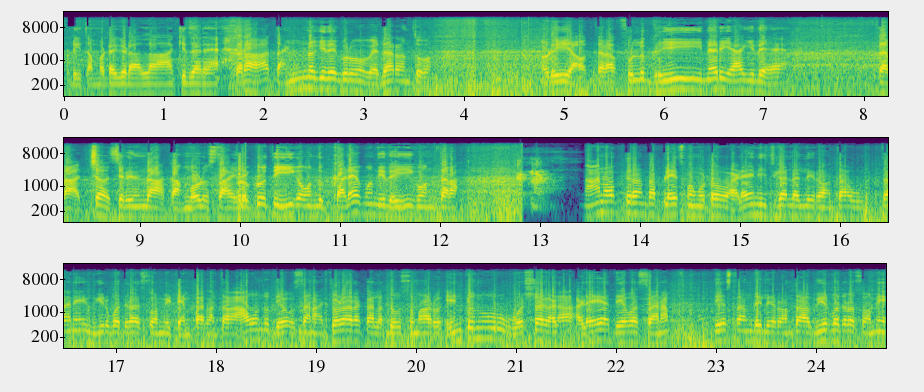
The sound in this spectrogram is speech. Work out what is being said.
ನೋಡಿ ತಮಟೆ ಗಿಡ ಎಲ್ಲ ಹಾಕಿದ್ದಾರೆ. ಥರ ತಣ್ಣಗಿದೆ ಗುರು ವೆದರ್ ಅಂತೂ. ನೋಡಿ, ಯಾವ ಥರ ಫುಲ್ ಗ್ರೀನರಿ ಆಗಿದೆ. ಥರ ಹಚ್ಚ ಹಸಿರಿನಿಂದ ಕಂಗೊಳಿಸ್ತಾ ಪ್ರಕೃತಿ ಈಗ ಒಂದು ಕಡೆ ಬಂದಿದೆ, ಈಗ ಒಂಥರ. ನಾನು ಹೋಗ್ತಿರೋಂಥ ಪ್ಲೇಸ್ ಬಂದ್ಬಿಟ್ಟು ಹಳೆ ನಿಜ್ಗಲಲ್ಲಿರುವಂಥ ಉದ್ದಾನೆ ವೀರಭದ್ರ ಸ್ವಾಮಿ ಟೆಂಪಲ್ ಅಂತ ಆ ಒಂದು ದೇವಸ್ಥಾನ ಚೋಳರ ಕಾಲದ್ದು ಸುಮಾರು ಎಂಟುನೂರು ವರ್ಷಗಳ ಹಳೆಯ ದೇವಸ್ಥಾನ. ದೇವಸ್ಥಾನದಲ್ಲಿರುವಂಥ ವೀರಭದ್ರ ಸ್ವಾಮಿ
